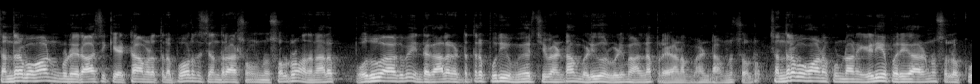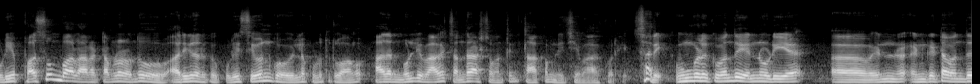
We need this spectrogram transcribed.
சந்திர பகவான் உங்களுடைய ராசிக்கு எட்டாம் இடத்துல போகிறது சந்திராஷ்டமம்னு சொல்கிறோம் அதனால் பொதுவாகவே இந்த காலகட்டத்தில் புதிய முயற்சி வேண்டாம் வெளியூர் வெளிமாநில பிரயாணம் வேண்டாம்னு சொல்கிறோம் சந்திர பகவானுக்கு உண்டான எளிய பரிகாரம்னு சொல்லக்கூடிய பசும்பால் அரட்டம்ல வந்து அருகில் இருக்கக்கூடிய சிவன் கோவிலில் கொடுத்துட்டு வாங்க அதன் மூலியமாக சந்திராஷ்டமத்தின் தாக்கம் நிச்சயமாக குறையும். சரி உங்களுக்கு வந்து என்னுடைய என் என்கிட்ட வந்து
